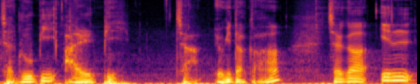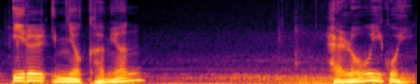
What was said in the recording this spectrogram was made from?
자, ruby rb 자, 여기다가 제가 1, 1을 입력하면 hello egoing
